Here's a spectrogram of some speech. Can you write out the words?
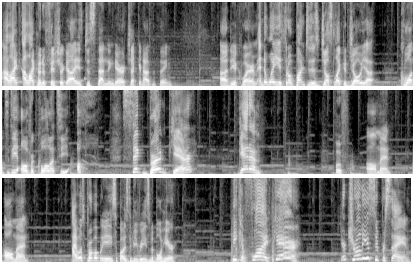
I like I like how the fisher guy is just standing there checking out the thing. Uh, the aquarium. And the way you throw punches is just like a Joja. Quantity over quality. Oh, sick burn, Pierre. Get him. Poof. Oh, man. Oh, man. I was probably supposed to be reasonable here. He can fly, Pierre. You're truly a Super Saiyan.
